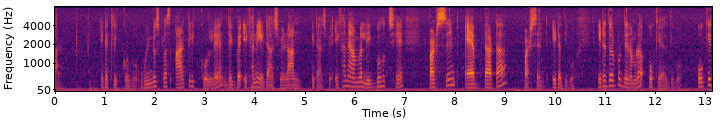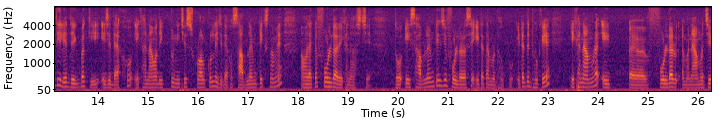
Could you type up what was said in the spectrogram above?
আর এটা ক্লিক করব। উইন্ডোজ প্লাস আর ক্লিক করলে দেখবে এখানে এটা আসবে রান এটা আসবে। এখানে আমরা লিখব হচ্ছে পার্সেন্ট অ্যাপ ডাটা পার্সেন্ট এটা দিব। এটা দেওয়ার পর দেন আমরা ওকে দিব। ওকে দিলে দেখবা কি, এই যে দেখো, এখানে আমাদের একটু নিচে স্ক্রল করলে এই যে দেখো সাবলাইম টেক্স নামে আমাদের একটা ফোল্ডার এখানে আসছে। তো এই সাবলাইম টেক্স যে ফোল্ডার আছে, এটাতে আমরা ঢুকবো। এটাতে ঢুকে এখানে আমরা এই ফোল্ডার মানে আমরা যে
